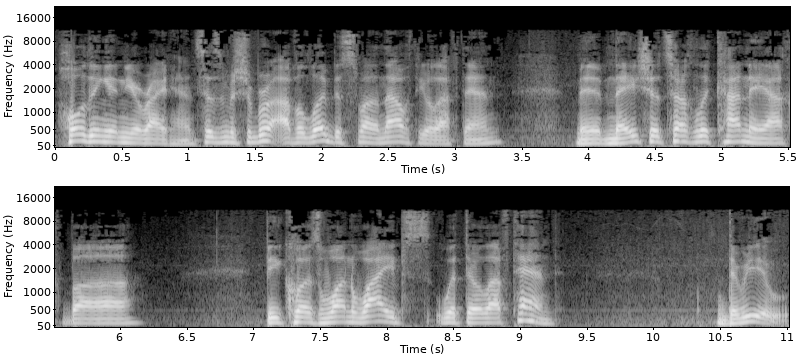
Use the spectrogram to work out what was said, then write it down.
holding it in your right hand? Says Mishabur Avaloy Bismal now with your left hand. Because one wipes with their left hand. The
